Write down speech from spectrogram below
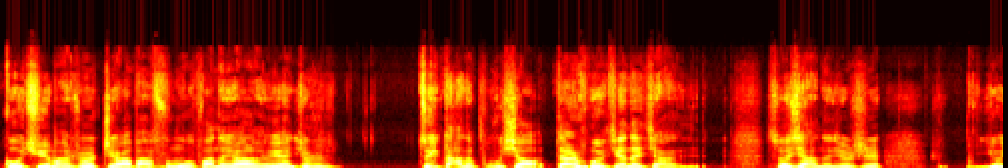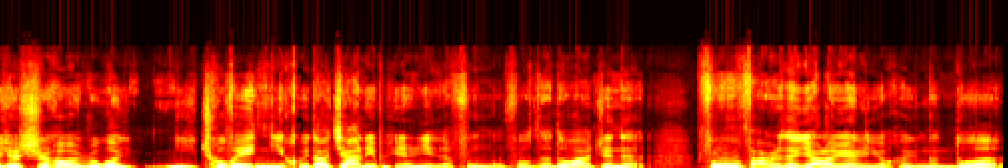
过去嘛，说只。只要把父母放到养老院，就是最大的不孝。但是我现在讲。所想的就是，有些时候，如果你除非你回到家里陪着你的父母，否则的话，真的父母反而在养老院里有很很多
